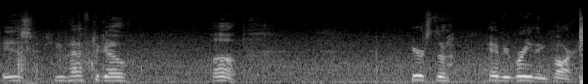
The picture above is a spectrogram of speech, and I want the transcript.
is you have to go up. Here's the heavy breathing part.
